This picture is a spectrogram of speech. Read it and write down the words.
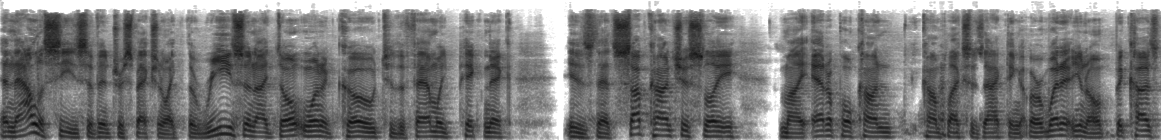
analyses of introspection, like the reason I don't want to go to the family picnic is that subconsciously my Oedipal con- complex is acting up, or what, you know, because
